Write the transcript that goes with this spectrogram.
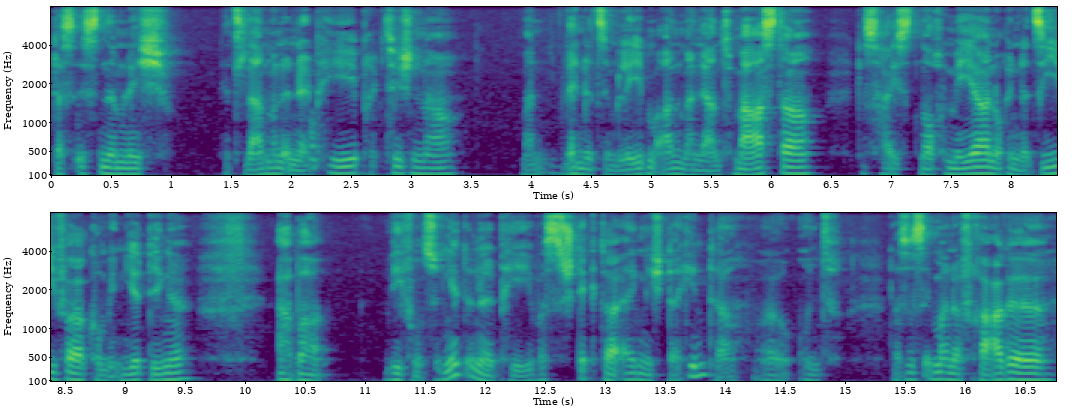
Das ist nämlich, jetzt lernt man NLP, Practitioner, man wendet es im Leben an, man lernt Master, das heißt noch mehr, noch intensiver, kombiniert Dinge. Aber wie funktioniert NLP? Was steckt da eigentlich dahinter? Äh, und das ist immer eine Frage,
